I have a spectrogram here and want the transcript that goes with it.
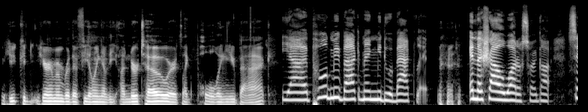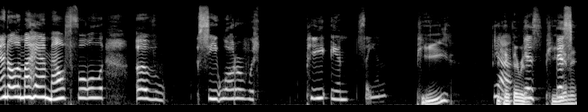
you could you remember the feeling of the undertow where it's like pulling you back? Yeah, it pulled me back and made me do a backflip in the shallow water. So I got sand all in my hair, mouthful of sea water with pee and sand. Pee? Do you Yeah, think there was pee in it?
